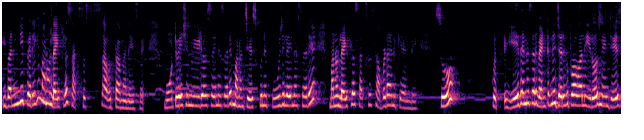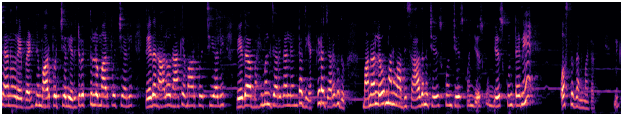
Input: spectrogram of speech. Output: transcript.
ఇవన్నీ పెరిగి మనం లైఫ్లో సక్సెస్ అవుతామనేసి. మోటివేషన్ వీడియోస్ అయినా సరే మనం చేసుకునే పూజలైనా సరే మనం లైఫ్లో సక్సెస్ అవ్వడానికే అండి. సో ఏదైనా సరే వెంటనే జరిగిపోవాలి. ఈరోజు నేను చేశాను రేపు వెంటనే మార్పు వచ్చేయాలి. ఎదుటి వ్యక్తుల్లో మార్పు వచ్చేయాలి. లేదా నాలో నాకే మార్పు వచ్చేయాలి. లేదా మహిమలు జరగాలి అంటే అది ఎక్కడ జరగదు. మనలో మనం అది సాధన చేసుకొని చేసుకొని చేసుకొని చేసుకుంటేనే వస్తుంది అనమాట మీకు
